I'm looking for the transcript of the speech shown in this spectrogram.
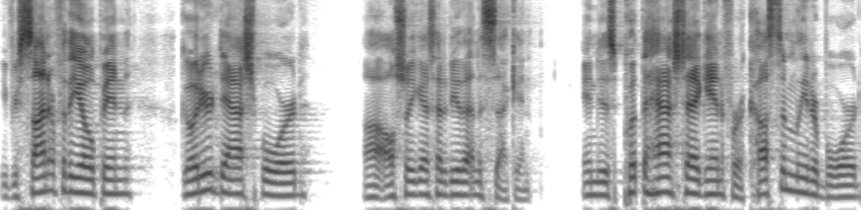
if you sign up for the Open, go to your dashboard. Uh, I'll show you guys how to do that in a second, and just put the hashtag in for a custom leaderboard,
